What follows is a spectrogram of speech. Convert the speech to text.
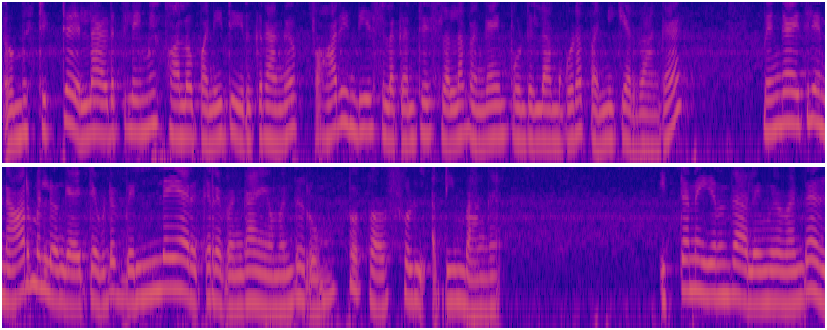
ரொம்ப ஸ்ட்ரிக்டாக எல்லா இடத்துலையுமே ஃபாலோ பண்ணிட்டு இருக்கிறாங்க. ஃபாரின்லேயே சில கண்ட்ரீஸ்லலாம் வெங்காயம் பூண்டு இல்லாமல் கூட பண்ணிக்கிறாங்க. வெங்காயத்திலே நார்மல் வெங்காயத்தை விட வெள்ளையாக இருக்கிற வெங்காயம் வந்து ரொம்ப பவர்ஃபுல் அப்படிம்பாங்க. இத்தனை இருந்தாலுமே வந்து அது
